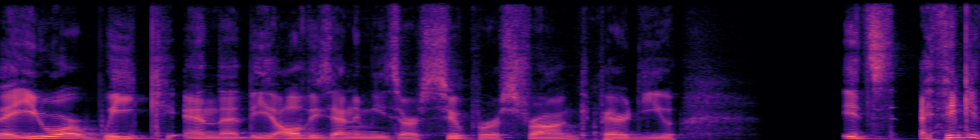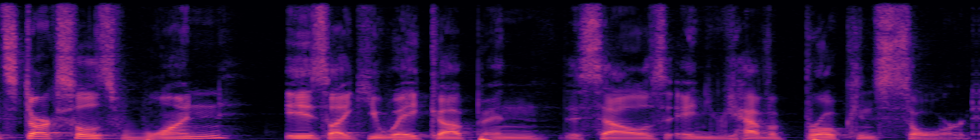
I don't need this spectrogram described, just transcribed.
that you are weak and that the, all these enemies are super strong compared to you. It's I think it's Dark Souls 1 is like you wake up in the cells and you have a broken sword.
